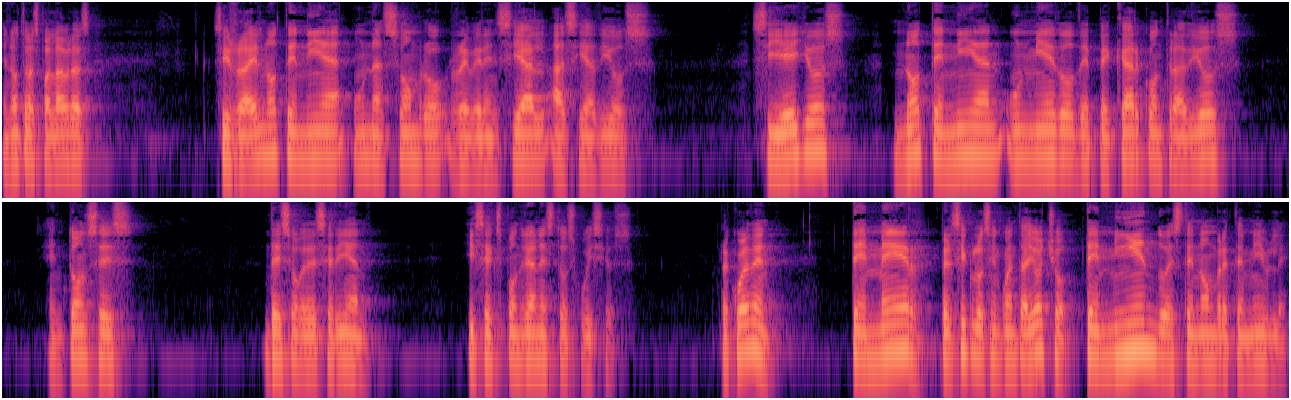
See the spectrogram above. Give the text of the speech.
En otras palabras, si Israel no tenía un asombro reverencial hacia Dios, si ellos no tenían un miedo de pecar contra Dios, entonces desobedecerían y se expondrían estos juicios. Recuerden, temer, versículo 58, temiendo este nombre temible,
